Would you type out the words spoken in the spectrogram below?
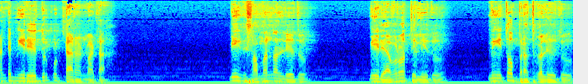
అంటే మీరు ఎదుర్కొంటారనమాట మీకు సంబంధం లేదు మీరు ఎవరో తెలియదు మీతో బ్రతకలేదు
